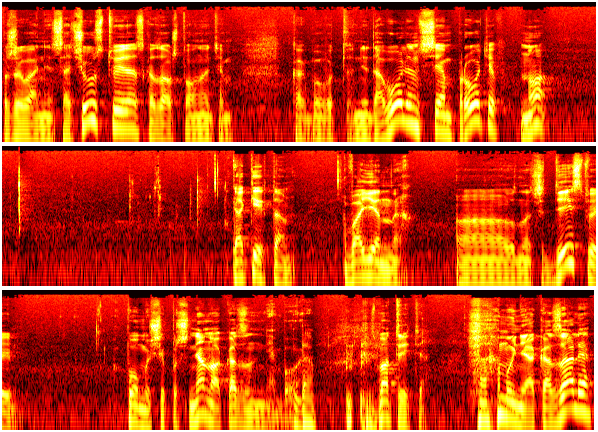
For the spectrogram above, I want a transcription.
пожелание сочувствия, сказал, что он этим как бы вот недоволен всем, против, но каких-то военных э, значит, действий помощи Пашиняну оказано не было. Да. Смотрите, мы не оказали.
